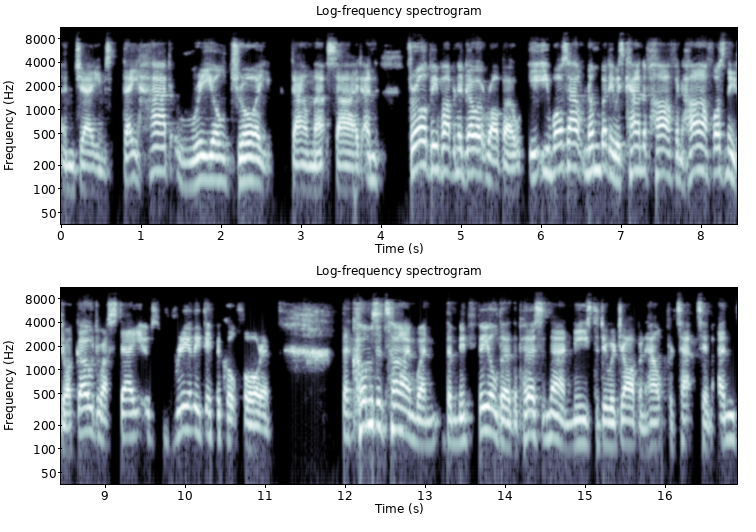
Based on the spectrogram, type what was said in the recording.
and James. They had real joy down that side. And for all people having to go at Robbo, he, he, was outnumbered. He was kind of half and half, wasn't he? Do I go? Do I stay? It was really difficult for him. There comes a time when the midfielder, the person there, needs to do a job and help protect him. And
